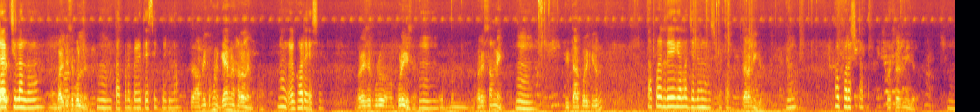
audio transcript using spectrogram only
ডাকছিলাম তোমার বাড়িতে এসে বললেন? হুম তারপরে বাড়িতে এসে পড়লাম তো আপনি কখন জ্ঞান হারালেন? না ঘরে এসে। ঘরে এসে পুরো পড়ে গেছেন? হুম। ঘরের সামনেই? হুম। তারপরে কি হলো? তারপরে নিয়ে গেল জেলিমিন হসপিটাল তারা নিয়ে গেল? হুম। ও ফরেস্টার ফরেস্টার নিয়ে গেল। হুম।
